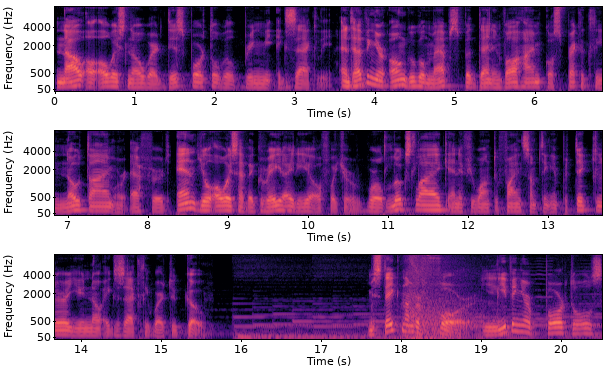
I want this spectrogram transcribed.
Now I'll always know where this portal will bring me exactly. And having your own Google Maps, but then in Valheim costs practically no time or effort. And you'll always have a great idea of what your world looks like and if you want to find something in particular, you know exactly where to go. Mistake number 4. Leaving your portals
